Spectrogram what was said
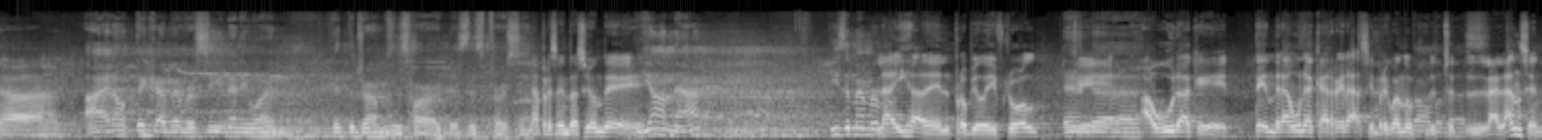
ah, I don't think I've ever seen anyone hit the drums as hard as this person. la presentación de Beyond that, he's a member la hija del propio Dave Grohl, que uh, augura que tendrá una carrera siempre y cuando la lancen,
